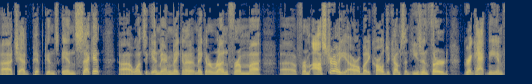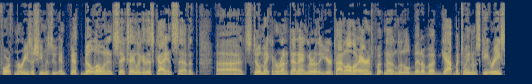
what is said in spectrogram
Uh, Chad Pipkens in second. Uh, once again, man, making a making a run from uh, uh, from Australia. Our old buddy Carl Jocumsen, he's in third. Greg Hackney in fourth. Morizo Shimizu in fifth. Bill Lowen in sixth. Hey, look at this guy in seventh. Uh, still making a run at that Angler of the Year title, although Aaron's putting a little bit of a gap between them. Skeet Reese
